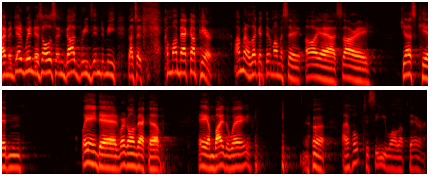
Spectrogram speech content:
I'm a dead witness? All of a sudden, God breathes into me. God says, Come on back up here. I'm going to look at them. I'm going to say, Oh, yeah, sorry. Just kidding. We ain't dead. We're going back up. Hey, and by the way, I hope to see you all up there.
